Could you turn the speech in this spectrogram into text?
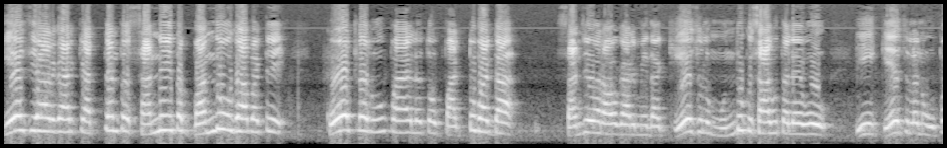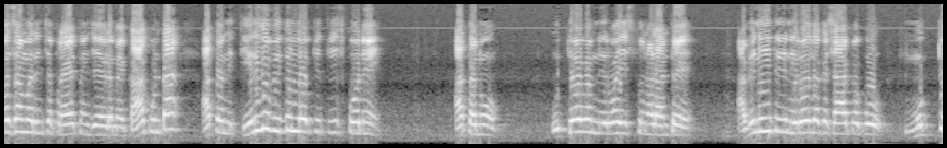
కేసీఆర్ గారికి అత్యంత సన్నిహిత బంధువు కాబట్టి కోట్ల రూపాయలతో పట్టుబడ్డ సంజీవరావు గారి మీద కేసులు ముందుకు సాగుతలేవు. ఈ కేసులను ఉపసంహరించే ప్రయత్నం చేయడమే కాకుండా అతన్ని తిరిగి విధుల్లోకి తీసుకొని అతను ఉద్యోగం నిర్వహిస్తున్నాడంటే అవినీతి నిరోధక శాఖకు ముఖ్య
